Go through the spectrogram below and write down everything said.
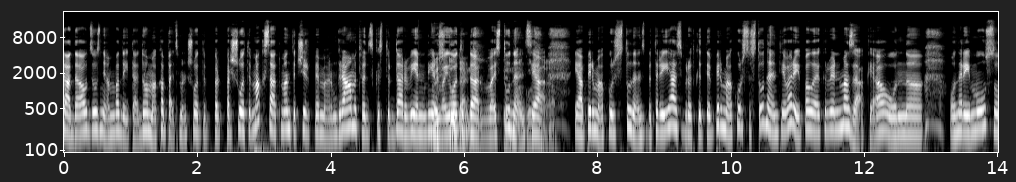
tā daudz uzņēmuma vadītāji domā, kāpēc man šo te, par, par šo te maksāt. Man taču ir, piemēram, grāmatvedis, kas tur dara vienu vien vai, vai otru darbu, vai students. Kursa, jā, jā. jā, pirmā kursa students, bet arī jāsaprot, ka tie pirmā kursa studenti jau arī paliek ar vien mazāk. Jā, un, un arī mūsu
